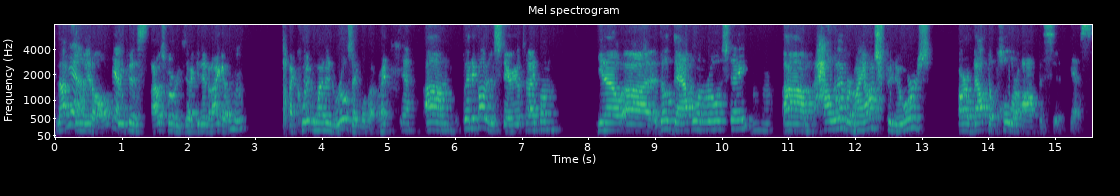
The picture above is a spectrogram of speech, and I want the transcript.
not Yeah, fully at all, yeah. because I was corporate executive and I got Mhm. I quit and went into real estate full time, right? Yeah. Um, but if I was to stereotype them, you know, uh, they'll dabble in real estate. Mhm. Um, however, my entrepreneurs are about the polar opposite. Yes.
